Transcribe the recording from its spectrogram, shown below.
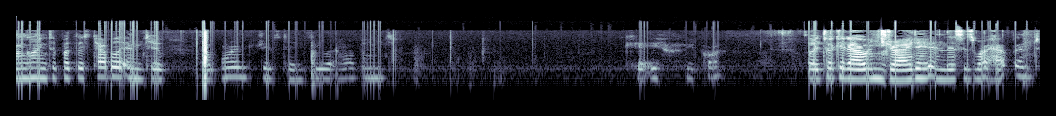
I'm going to put this tablet into some orange juice to see what happens. Okay. So I took it out and dried it, and this is what happened.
